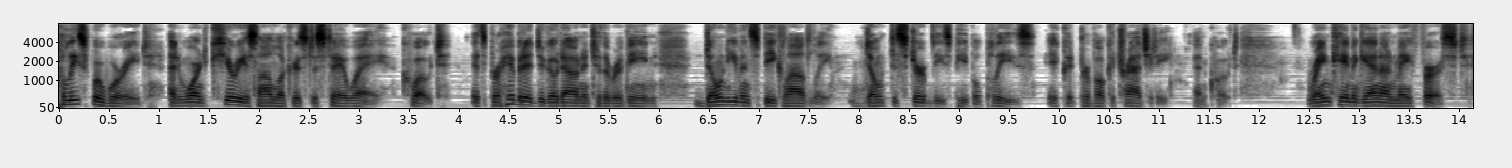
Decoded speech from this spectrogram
Police were worried and warned curious onlookers to stay away. Quote, it's prohibited to go down into the ravine. Don't even speak loudly. Don't disturb these people, please. It could provoke a tragedy. End quote. Rain came again on May 1st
